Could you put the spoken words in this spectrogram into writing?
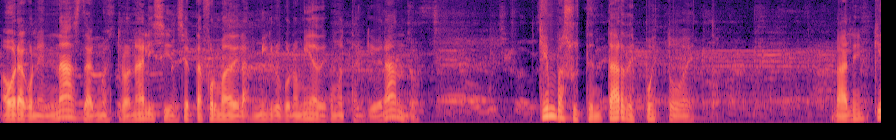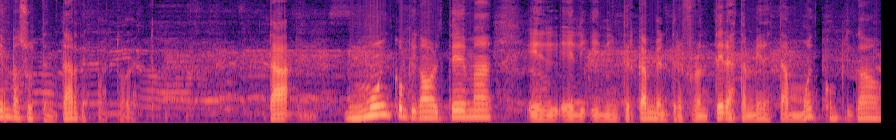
ahora con el Nasdaq, nuestro análisis en cierta forma de las microeconomías, de cómo están quebrando. ¿Quién va a sustentar después todo esto? ¿Vale? ¿Quién va a sustentar después todo esto? Está muy complicado el tema, el, el intercambio entre fronteras también está muy complicado,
